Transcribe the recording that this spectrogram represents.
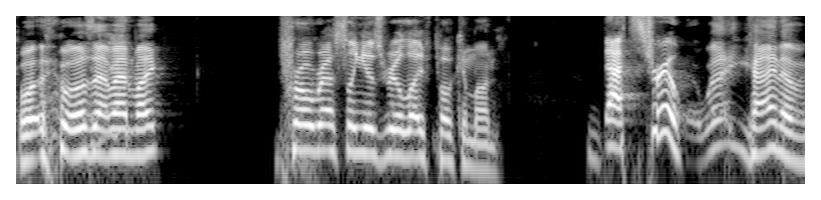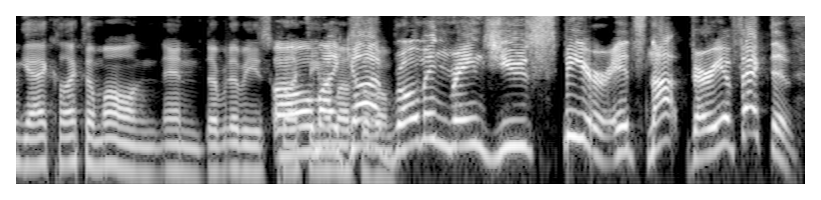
What, what was that, Mad Mike? Pro wrestling is real life Pokemon. That's true. Well, you kind of got to collect them all, and, and WWE's collecting Oh the my most of god, them. Roman Reigns used spear. It's not very effective.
